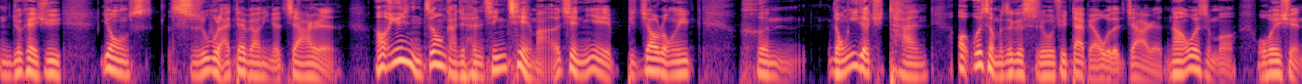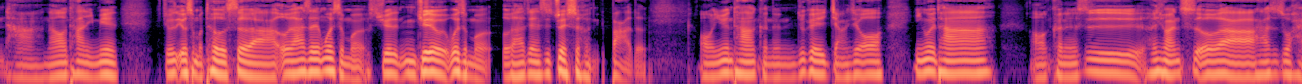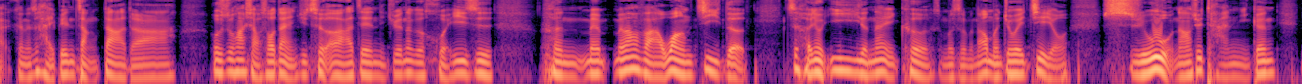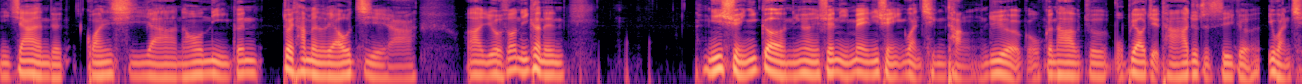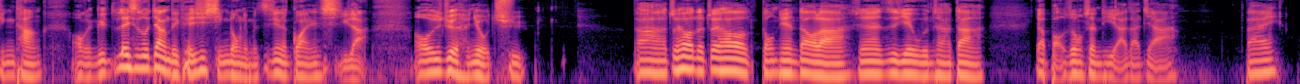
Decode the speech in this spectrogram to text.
你就可以去用食食物来代表你的家人。然后，因为你这种感觉很亲切嘛，而且你也比较容易很。容易的去谈哦，为什么这个食物去代表我的家人？那为什么我会选它？然后它里面就是有什么特色啊？鹅鸭胗为什么觉得你觉得为什么鹅鸭胗是最适合你爸的？哦，因为他可能你就可以讲一些哦，因为他哦可能是很喜欢吃鹅啊，他是说海可能是海边长大的啊，或者说他小时候带你去吃鹅鸭胗，你觉得那个回忆是？很没没办法忘记的，是很有意义的那一刻，什么什么，然后我们就会借由食物，然后去谈你跟你家人的关系呀，然后你跟对他们的了解啊，啊，有时候你可能你选一个，你可能选你妹，你选一碗清汤，就有我跟他就我不了解他，他就只是一个一碗清汤，OK，类似说这样子可以去形容你们之间的关系啦，然后我就觉得很有趣。啊，最后的最后，冬天到啦！现在日夜温差大，要保重身体啊，大家，拜。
